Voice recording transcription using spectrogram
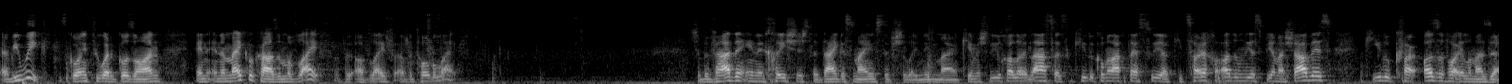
every week. It's going through what goes on in, in a microcosm of life, of, of life, of a total life. שבוודא אין החשש לדייגס מייסף שלי נגמר, כי משל יוכל לא לעשות, כאילו כמו לך תעשויה, כי צריך האדם ליאס ביום השבס, כאילו כבר עוזב העולם הזה.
